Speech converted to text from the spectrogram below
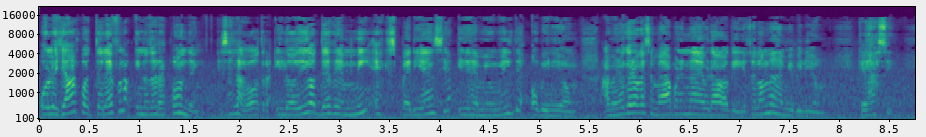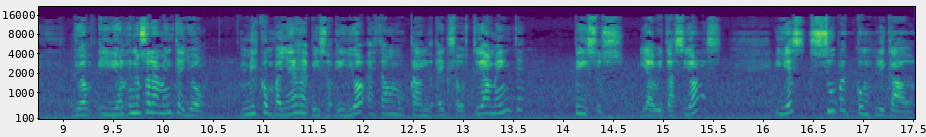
O los llamas por teléfono y no te responden. Esa es la otra. Y lo digo desde mi experiencia y desde mi humilde opinión. A mí no quiero que se me vaya a poner nada de bravo aquí. Yo estoy hablando desde mi opinión, que es así. Yo, y, yo, y no solamente yo, mis compañeras de piso y yo estamos buscando exhaustivamente pisos y habitaciones y es súper complicado.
